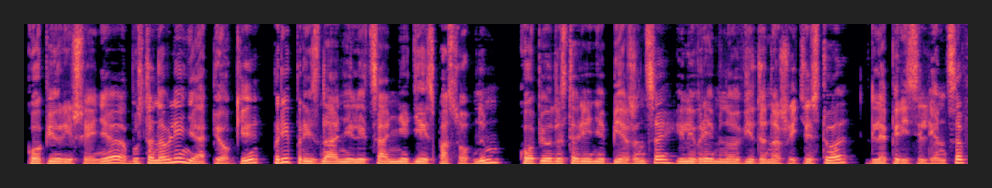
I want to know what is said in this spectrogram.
копию решения об установлении опеки при признании лица недееспособным, копию удостоверения беженца или временного вида на жительство для переселенцев,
